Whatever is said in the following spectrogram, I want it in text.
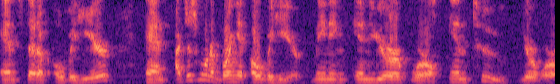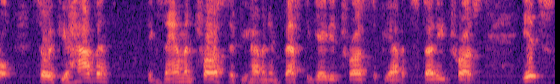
instead of over here. And I just want to bring it over here, meaning in your world, into your world. So if you haven't examined trust, if you haven't investigated trust, if you haven't studied trust, it's,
